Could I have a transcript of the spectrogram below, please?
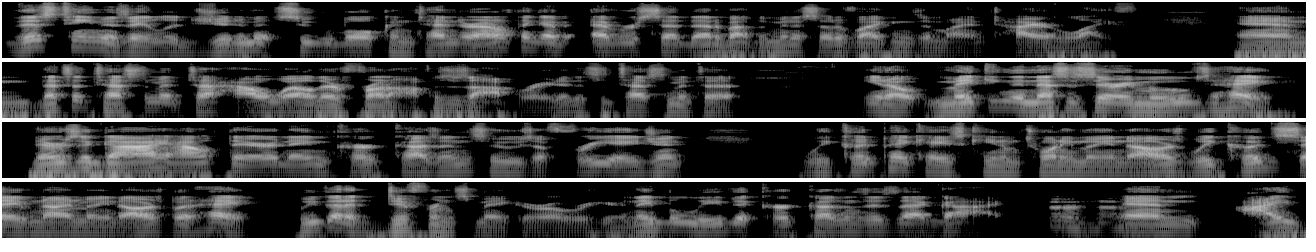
This team is a legitimate Super Bowl contender. I don't think I've ever said that about the Minnesota Vikings in my entire life. And that's a testament to how well their front office is operated. It's a testament to, you know, making the necessary moves. Hey, there's a guy out there named Kirk Cousins who's a free agent. We could pay Case Keenum $20 million. We could save $9 million. But hey, we've got a difference maker over here. And they believe that Kirk Cousins is that guy. Mhm. And I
